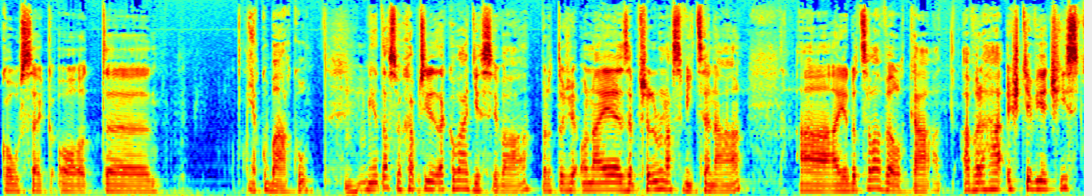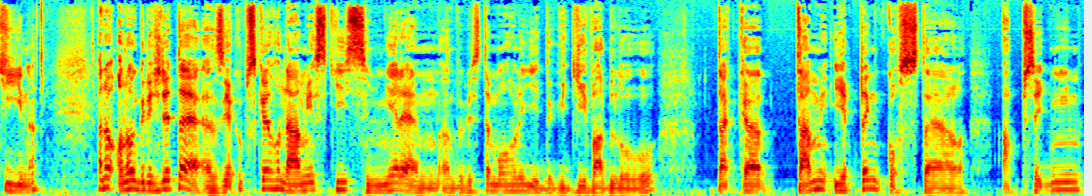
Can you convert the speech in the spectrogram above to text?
kousek od eh, Jakubáku. Mm-hmm. Mně ta socha přijde taková děsivá, protože ona je zepředu nasvícená a je docela velká a vrhá ještě větší stín. Ano, ono, když jdete z Jakubského náměstí směrem, vy byste mohli jít k divadlu, tak eh, tam je ten kostel a před ním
